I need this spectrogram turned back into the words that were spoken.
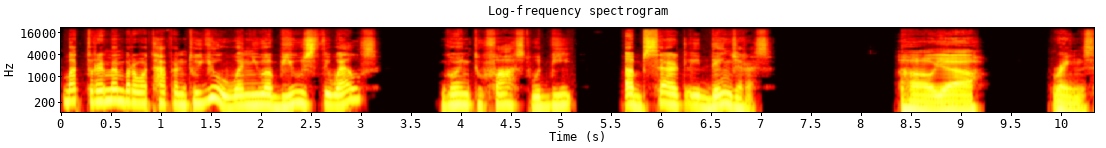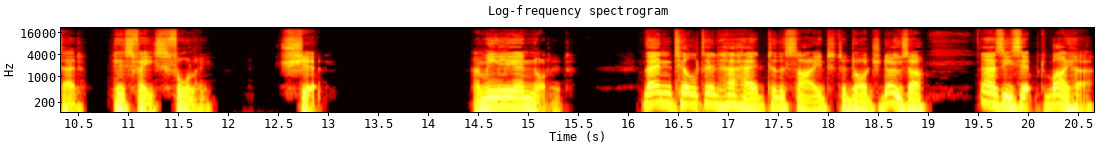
but remember what happened to you when you abused the wells? Going too fast would be absurdly dangerous. Oh, yeah, Rain said, his face falling. Shit. Amelia nodded, then tilted her head to the side to dodge Dozer as he zipped by her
